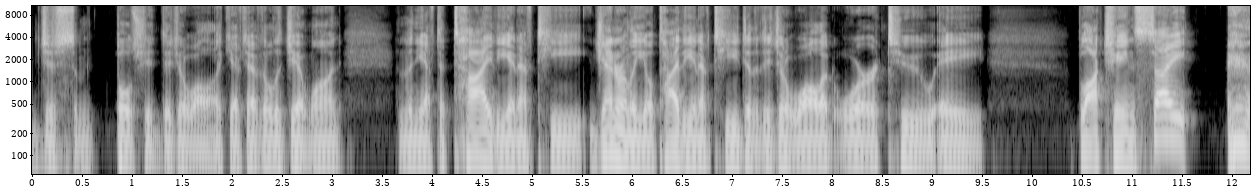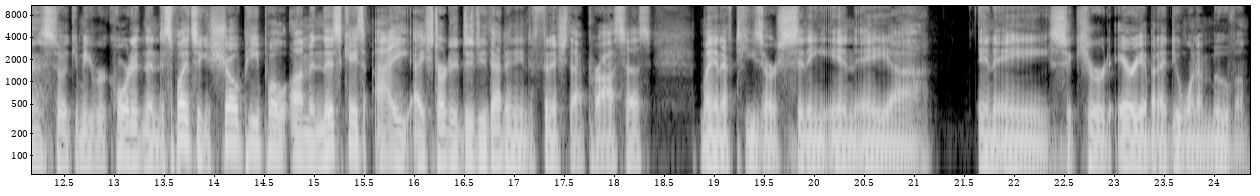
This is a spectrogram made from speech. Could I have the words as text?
just some bullshit digital wallet. Like you have to have the legit one. And then you have to tie the NFT. Generally, you'll tie the NFT to the digital wallet or to a blockchain site so it can be recorded and then displayed so you can show people. Um, in this case, I I started to do that. I need to finish that process. My NFTs are sitting in a uh, in a secured area, but I do want to move them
